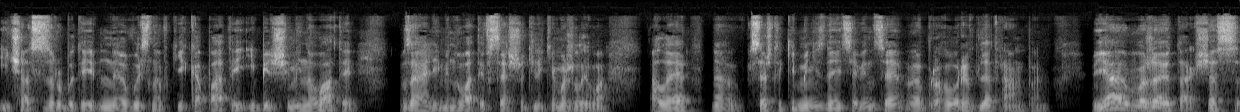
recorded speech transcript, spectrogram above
і, час зробити висновки, копати і більше мінувати, взагалі мінувати все, що тільки можливо. Але е, все ж таки, мені здається, він це е, проговорив для Трампа. Я вважаю так: зараз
